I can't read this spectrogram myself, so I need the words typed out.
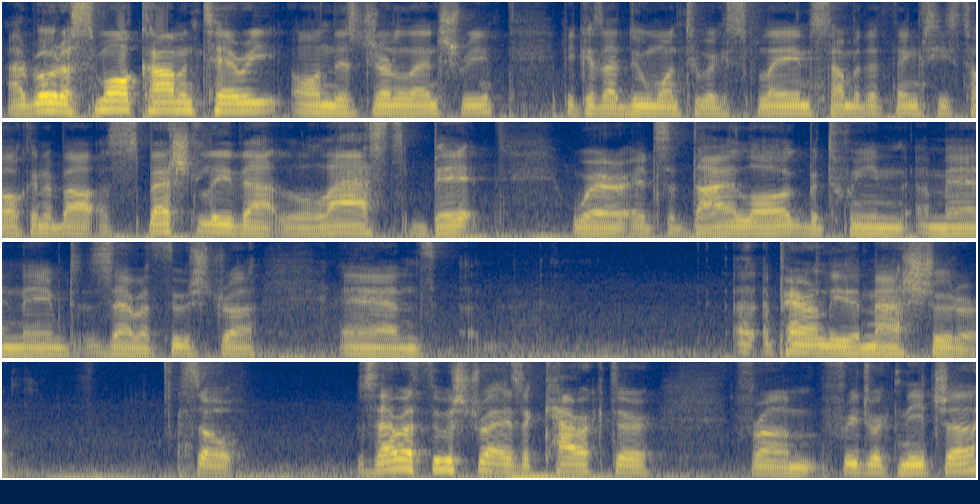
I wrote a small commentary on this journal entry because I do want to explain some of the things he's talking about, especially that last bit where it's a dialogue between a man named Zarathustra and uh, apparently the mass shooter. So, Zarathustra is a character from Friedrich Nietzsche.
